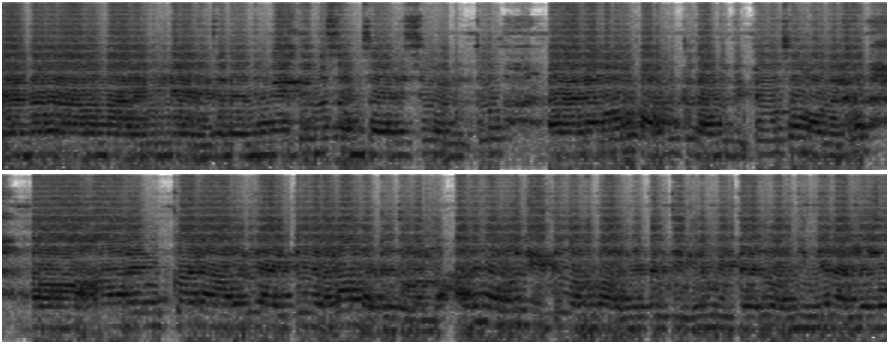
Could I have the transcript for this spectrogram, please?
വേണ്ടവരാണെന്ന് അറിവില്ല എടുക്കുന്നത് നിങ്ങൾക്കൊന്ന് സംസാരിച്ചു കൊടുത്തു ഞങ്ങളോട് പറഞ്ഞിട്ടുണ്ട് പിറ്റേ ദിവസം മുതൽ ആറേ മുക്കാൽ ആറര ആയിട്ട് ഇറങ്ങാൻ പറ്റത്തുള്ളൂ അത് ഞങ്ങൾ വീട്ടിൽ വന്ന് പറഞ്ഞപ്പോഴത്തേക്കും വീട്ടുകാർ പറഞ്ഞു ഇങ്ങനല്ലല്ലോ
